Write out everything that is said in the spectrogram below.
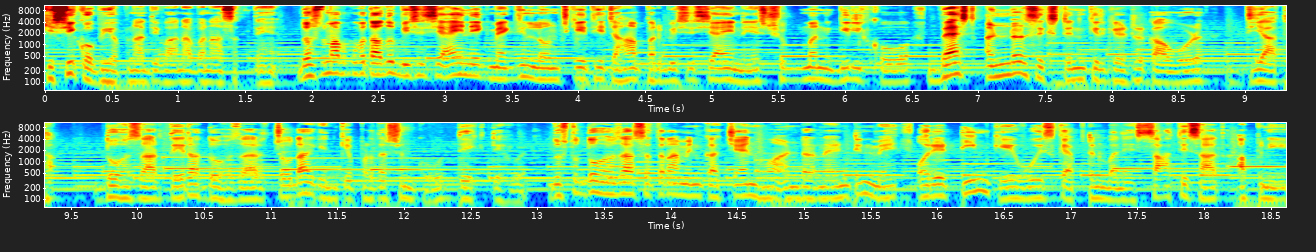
किसी को भी अपना दीवाना बना सकते हैं। दोस्तों, मैं आपको बता दूँ बीसीसीआई ने एक मैगजीन लॉन्च की थी, जहाँ पर बीसीसीआई ने शुभमन गिल को बेस्ट अंडर 16 क्रिकेटर का अवार्ड दिया था। 2013-2014 के इनके प्रदर्शन को देखते हुए। दोस्तों 2017 में इनका चयन हुआ अंडर 19 में और ये टीम के वो इस कैप्टन बने, साथ ही साथ अपनी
